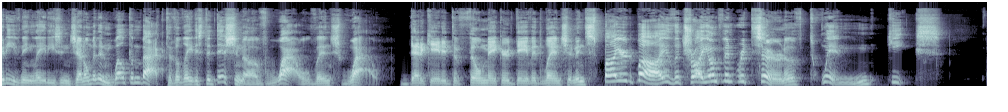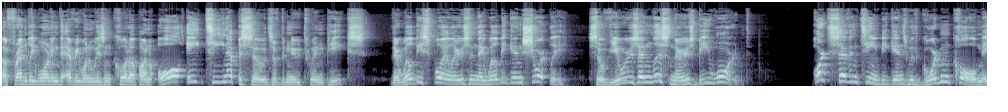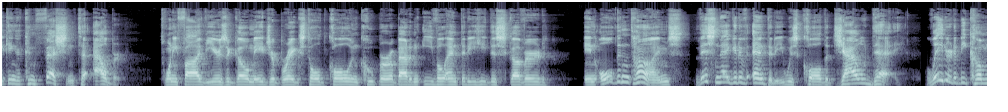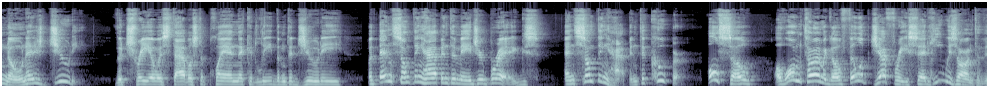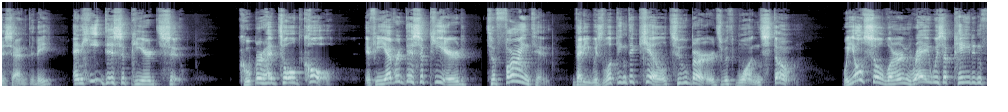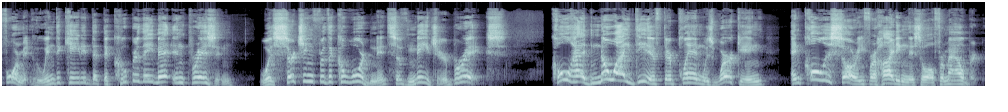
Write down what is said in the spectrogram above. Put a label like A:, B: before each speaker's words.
A: Good evening, ladies and gentlemen, and welcome back to the latest edition of Wow Lynch Wow, dedicated to filmmaker David Lynch and inspired by the triumphant return of Twin Peaks. A friendly warning to everyone who isn't caught up on all 18 episodes of the new Twin Peaks. There will be spoilers and they will begin shortly, so viewers and listeners be warned. Part 17 begins with Gordon Cole making a confession to Albert. 25 years ago, Major Briggs told Cole and Cooper about an evil entity he discovered. In olden times, this negative entity was called Jowday, later to become known as Judy. The trio established a plan that could lead them to Judy, but then something happened to Major Briggs, and something happened to Cooper. Also, a long time ago, Philip Jeffries said he was onto this entity, and he disappeared too. Cooper had told Cole if he ever disappeared, to find him, that he was looking to kill two birds with one stone. We also learn Ray was a paid informant who indicated that the Cooper they met in prison was searching for the coordinates of Major Briggs. Cole had no idea if their plan was working and Cole is sorry for hiding this all from Albert.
